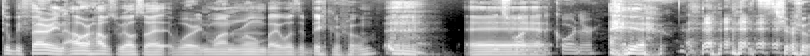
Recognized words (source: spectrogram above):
to be fair, in our house we also had, were in one room, but it was a big room. Each one had Uh, a corner. yeah, it's true.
